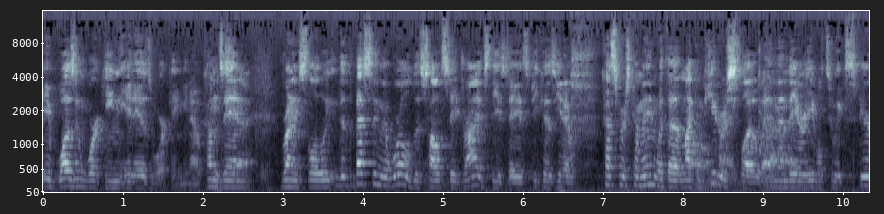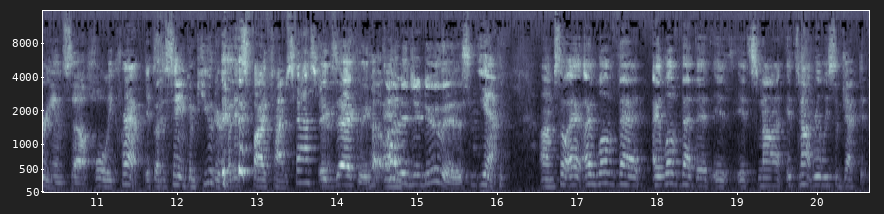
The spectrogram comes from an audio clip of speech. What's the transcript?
it wasn't working. It is working. You know, comes in running slowly. The, the best thing in the world is solid state drives these days because you know customers come in with a, my Oh computer's my slow, and then they are able to experience uh, holy crap, it's the same computer, but it's five times faster. Exactly. How, how did you do this? Yeah. Um, so I, I love that. I love that that it, it's not it's not really subjective.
